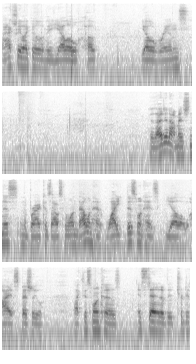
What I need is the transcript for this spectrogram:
I actually like the, the yellow hub, yellow rims. Because I did not mention this in the Brad Keselowski one. That one had white. This one has yellow. I especially like this one because instead of the tradi-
